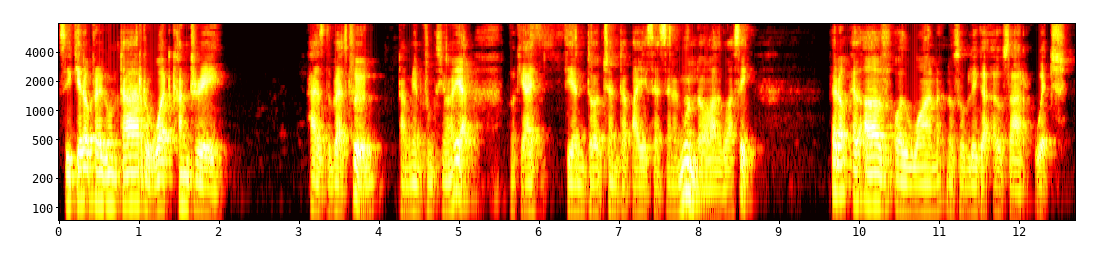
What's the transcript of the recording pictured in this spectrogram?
Si quiero preguntar what country has the best food, también funcionaría, porque hay 180 países en el mundo o algo así pero el of o el one nos obliga a usar which.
